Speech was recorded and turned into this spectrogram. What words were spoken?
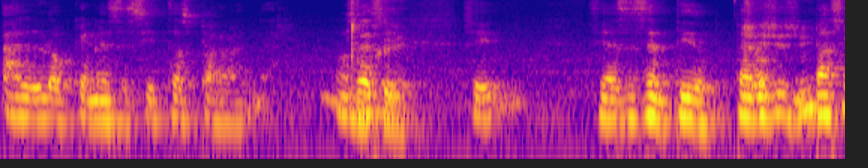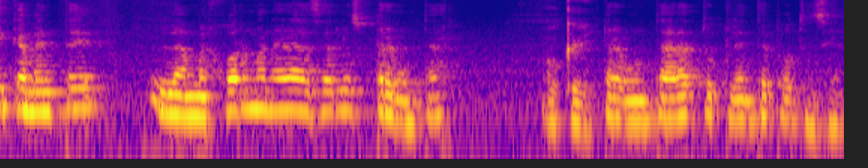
a lo que necesitas para vender. No sé si, si, si, hace sentido, pero básicamente la mejor manera de hacerlo es preguntar. Preguntar a tu cliente potencial.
